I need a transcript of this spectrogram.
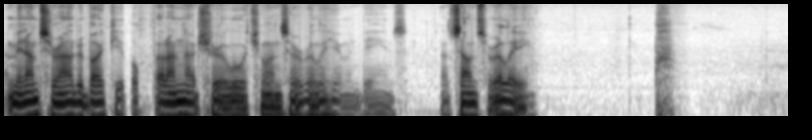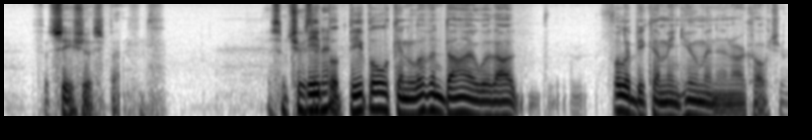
I mean, I'm surrounded by people, but I'm not sure which ones are really human beings. That sounds really facetious, but There's some truth in people it. people can live and die without fully becoming human in our culture.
